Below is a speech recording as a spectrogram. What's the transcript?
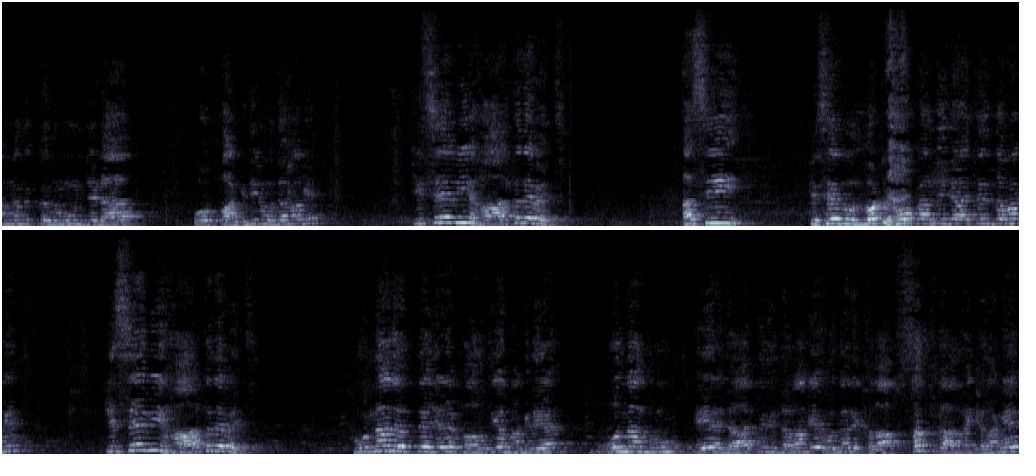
ਅਮਨ ਕਾਨੂੰਨ ਜਿਹੜਾ, ਉਹ ਭੰਗ ਨਹੀਂ ਹੋਣ ਦੇਵਾਂਗੇ। ਕਿਸੇ ਵੀ ਹਾਲਤ ਦੇ ਵਿੱਚ ਅਸੀਂ ਕਿਸੇ ਨੂੰ ਲੁੱਟ ਖੋਹ ਕਰਨ ਦੀ ਇਜਾਜ਼ਤ ਨਹੀਂ ਦੇਵਾਂਗੇ। ਕਿਸੇ ਵੀ ਹਾਲਤ ਦੇ ਵਿੱਚ ਫੋਨਾਂ ਦੇ ਉੱਤੇ ਜਿਹੜੇ ਫੌਜੀਆਂ ਮੰਗਦੇ ਆ, ਉਹਨਾਂ ਨੂੰ ਇਹ ਇਜਾਜ਼ਤ ਨਹੀਂ ਦੇਵਾਂਗੇ। ਉਹਨਾਂ ਦੇ ਖਿਲਾਫ ਸਖਤ ਕਾਰਵਾਈ ਕਰਾਂਗੇ।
